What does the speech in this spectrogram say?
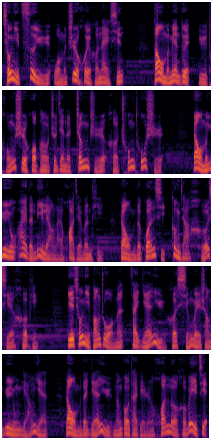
求你赐予我们智慧和耐心，当我们面对与同事或朋友之间的争执和冲突时，让我们运用爱的力量来化解问题。让我们的关系更加和谐和平，也求你帮助我们在言语和行为上运用良言，让我们的言语能够带给人欢乐和慰藉，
